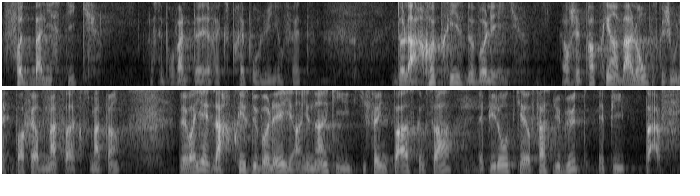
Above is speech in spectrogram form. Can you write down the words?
faute balistique, c'est pour Walter, exprès pour lui en fait, de la reprise de volée. Alors je n'ai pas pris un ballon parce que je ne voulais pas faire de massacre ce matin, mais voyez, la reprise du volet, hein, il y en a un qui, fait une passe comme ça, et puis l'autre qui est face du but, et puis paf,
